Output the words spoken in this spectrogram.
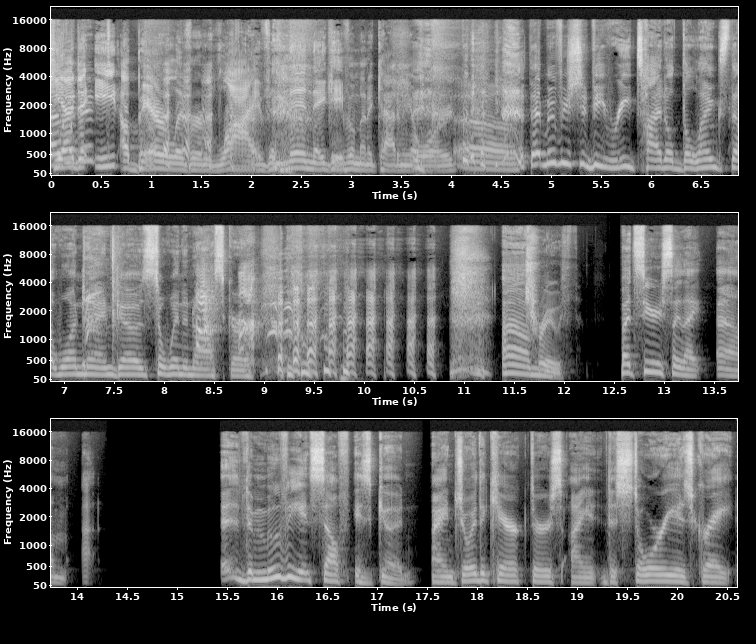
he had to eat a bear liver live, and then they gave him an Academy Award. Uh, that movie should be retitled "The Lengths That One Man Goes to Win an Oscar." um, Truth. but seriously, like, um, I- the movie itself is good. I enjoy the characters. I the story is great,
